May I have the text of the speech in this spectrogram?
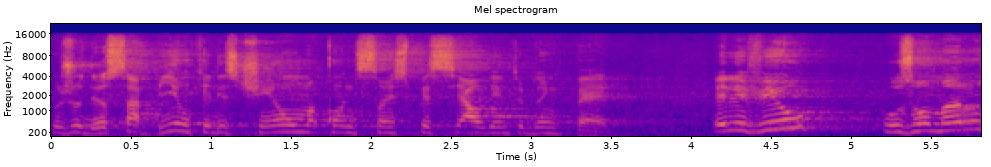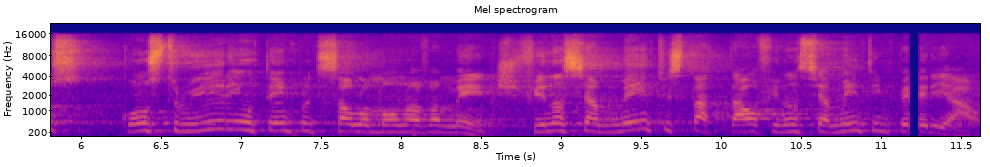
os judeus sabiam que eles tinham uma condição especial dentro do império. Ele viu os romanos construírem o Templo de Salomão novamente, financiamento estatal, financiamento imperial.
